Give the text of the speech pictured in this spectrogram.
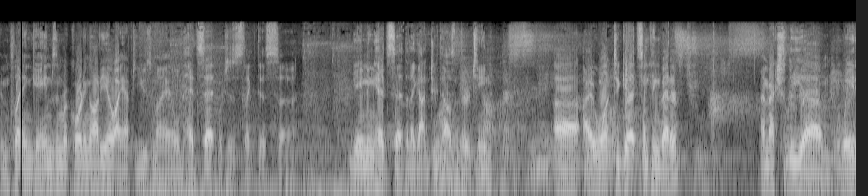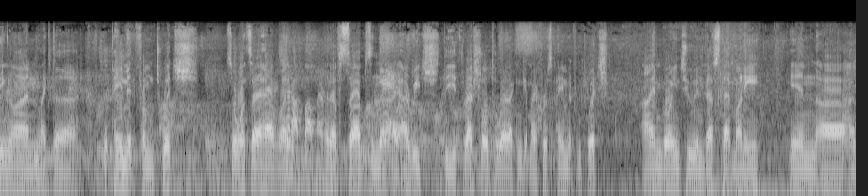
am playing games and recording audio, I have to use my old headset, which is like this uh, gaming headset that I got in 2013. Uh, I want to get something better. I'm actually um, waiting on like the the payment from Twitch. So once I have like Shut up, Bob Merrick. enough subs and that I, I reach the threshold to where I can get my first payment from Twitch, I'm going to invest that money in uh,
